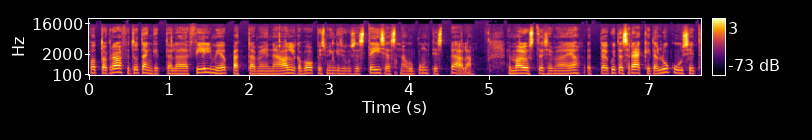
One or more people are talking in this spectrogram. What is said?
fotograafia tudengitele filmi õpetamine algab hoopis mingisugusest teisest nagu punktist peale. me alustasime jah, et kuidas rääkida lugusid,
